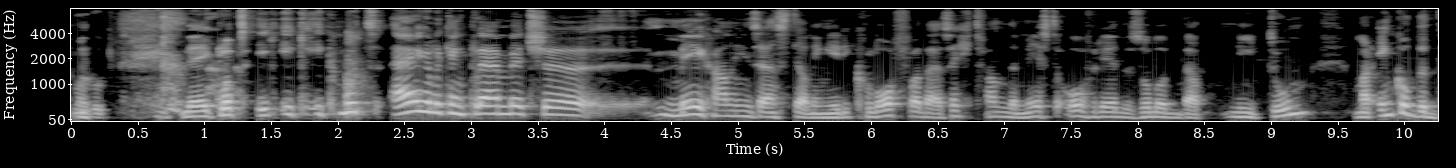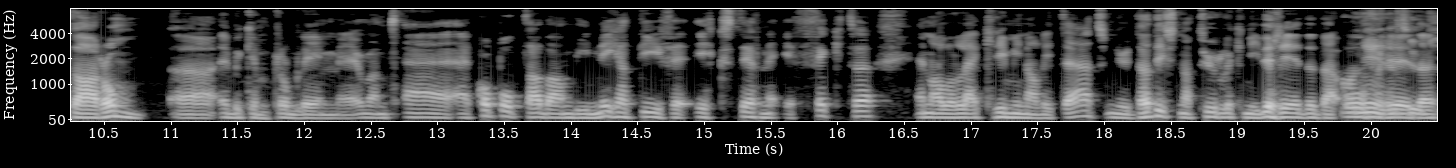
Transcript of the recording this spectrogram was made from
maar goed. Nee, klopt. Ik, ik, ik moet eigenlijk een klein beetje meegaan in zijn stelling hier. Ik geloof wat hij zegt van de meeste overheden zullen dat niet doen, maar enkel de daarom uh, heb ik een probleem mee. Want hij, hij, koppelt dat aan die negatieve externe effecten en allerlei criminaliteit. Nu, dat is natuurlijk niet de reden dat oh, overheden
